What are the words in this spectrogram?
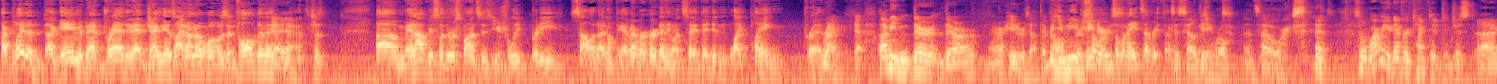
I played a, a game. It had Dread. It had Jengas. I don't know what was involved in it. Yeah, yeah. It's just. Um, and obviously, the response is usually pretty solid. I don't think I've ever heard anyone say they didn't like playing Dread. right. Yeah. Well, I mean, there there are there are haters out there, but you need There's someone- haters Someone, hates everything to sell in games. world. That's how it works. So why were you never tempted to just uh,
